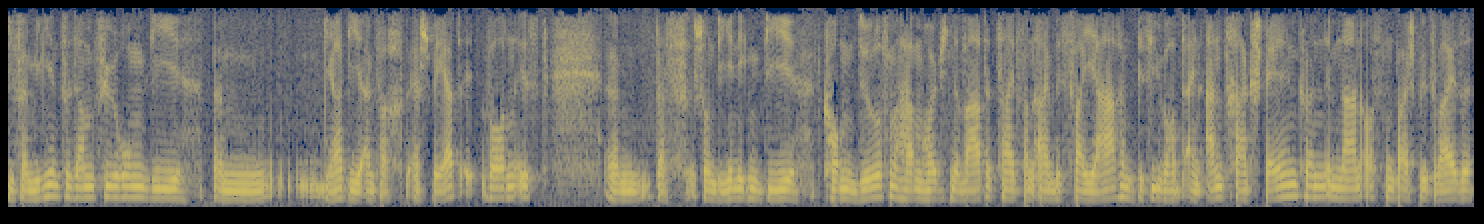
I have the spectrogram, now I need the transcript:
die Familienzusammenführung, die, ähm, ja, die einfach erschwert worden ist. Ähm, dass schon diejenigen, die kommen dürfen, haben häufig eine Wartezeit von ein bis zwei Jahren, bis sie überhaupt einen Antrag stellen können im Nahen Osten beispielsweise.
